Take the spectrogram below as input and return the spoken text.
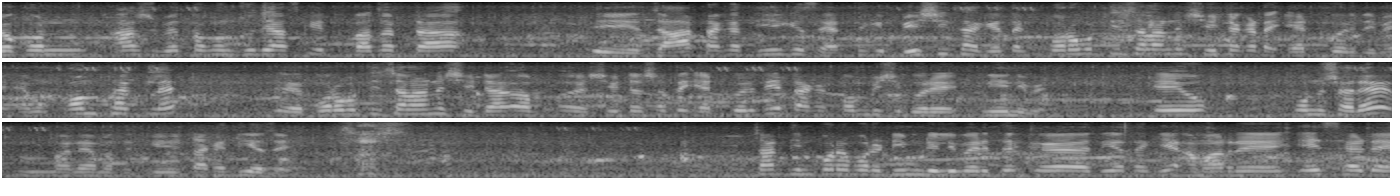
যখন আসবে, তখন যদি আজকে বাজারটা যা টাকা দিয়ে গেছে, এর থেকে বেশি থাকে তাকে পরবর্তী চালানে সেই টাকাটা অ্যাড করে দিবে এবং কম থাকলে পরবর্তী চালানে সেটা সেটার সাথে অ্যাড করে দিয়ে টাকা কম বেশি করে নিয়ে নেবে। এই অনুসারে মানে আমাদেরকে টাকা দিয়ে যায়। চার দিন পরে পরে ডিম ডেলিভারিতে দিয়ে থাকি। আমার এই সাইডে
